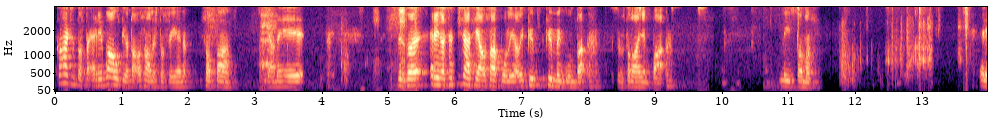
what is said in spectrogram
18 eri valtiota osallistui siihen sotaan. Ja niin, sitten tota, erilaisia sisäisiä osapuolia oli ky, kymmenkunta semmoista laajempaa liittoma. Eli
